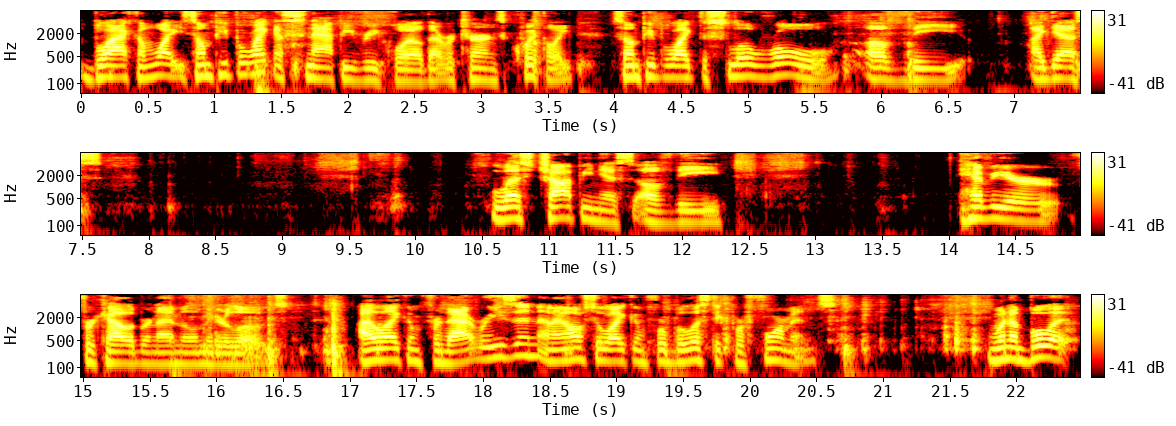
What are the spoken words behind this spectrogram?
black and white. Some people like a snappy recoil that returns quickly. Some people like the slow roll of the, I guess, less choppiness of the heavier for caliber 9mm loads. I like them for that reason, and I also like them for ballistic performance. When a bullet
